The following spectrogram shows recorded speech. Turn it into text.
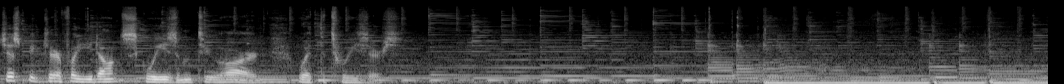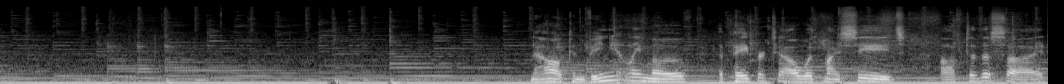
Just be careful you don't squeeze them too hard with the tweezers. Now I'll conveniently move the paper towel with my seeds off to the side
